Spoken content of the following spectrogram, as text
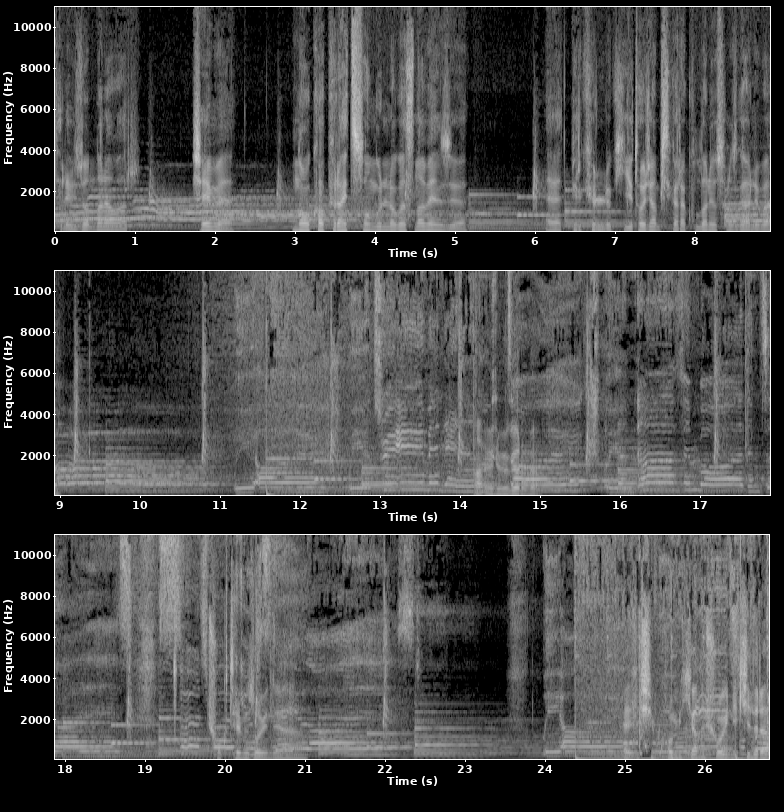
Televizyonda ne var? Şey mi? No Copyright Song'un logosuna benziyor. Evet, bir küllük. Yiğit hocam sigara kullanıyorsunuz galiba. Ha önümü görmüyorum. Çok temiz oyun ya. Hey, işin komik yanı şu oyun 2 lira.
